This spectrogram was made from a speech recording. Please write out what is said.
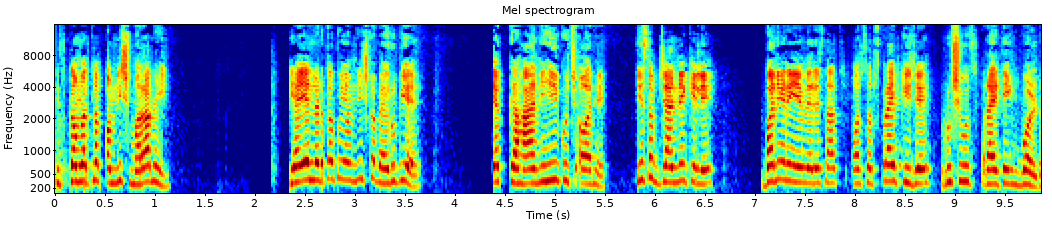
इसका मतलब अमनीश मरा नहीं। या ये लड़का कोई अमनीश का भी है? एक कहानी ही कुछ और है। ये सब जानने के लिए बने रहिए मेरे साथ और सब्सक्राइब कीजिए रुशूज राइटिंग वर्ल्ड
